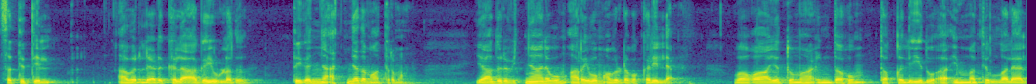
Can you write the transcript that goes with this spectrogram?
സത്യത്തിൽ അവരുടെ അടുക്കൽ ആകെയുള്ളത് തികഞ്ഞ അജ്ഞത മാത്രമാണ്. യാതൊരു വിജ്ഞാനവും അറിവും അവരുടെ പക്കലില്ല. വഗായത്തുമാ ഇന്ദഹും തഖ്ലീദു അ ഇമ്മത്തുള്ളലാൽ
